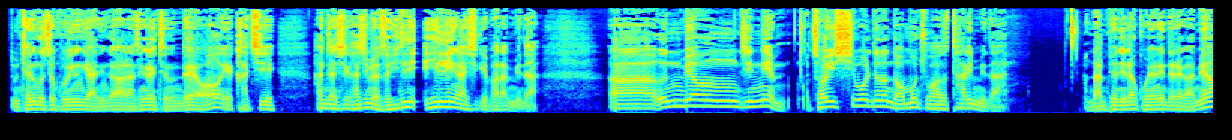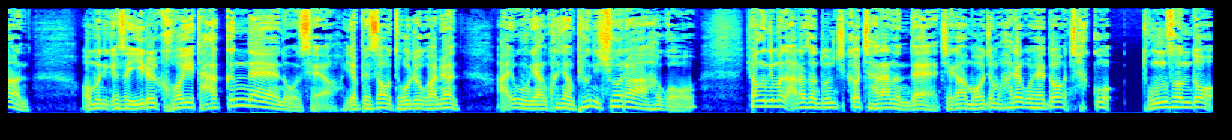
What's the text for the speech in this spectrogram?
좀 되는 것처럼 보이는 게 아닌가라는 생각이 드는데요. 예 같이 한 잔씩 하시면서 힐링, 힐링하시기 바랍니다. 아, 은병진님, 저희 10월들은 너무 좋아서 탈입니다. 남편이랑 고향에 내려가면 어머니께서 일을 거의 다 끝내놓으세요. 옆에서 도우려고 하면, 아이고, 그냥, 그냥 편히 쉬어라 하고, 형님은 알아서 눈치껏 잘하는데, 제가 뭐 좀 하려고 해도 자꾸 동선도,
